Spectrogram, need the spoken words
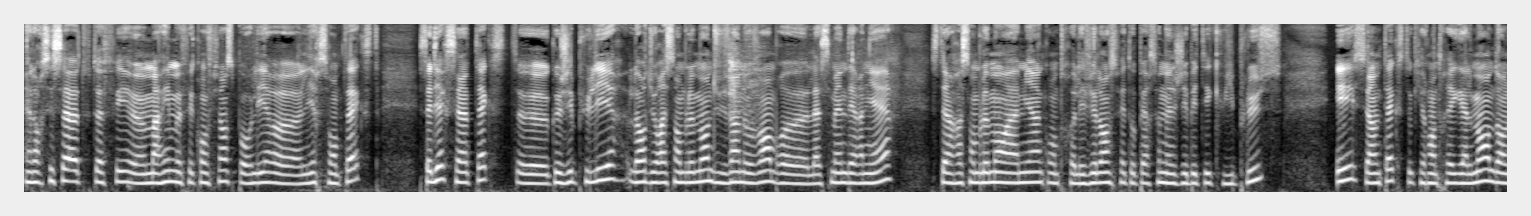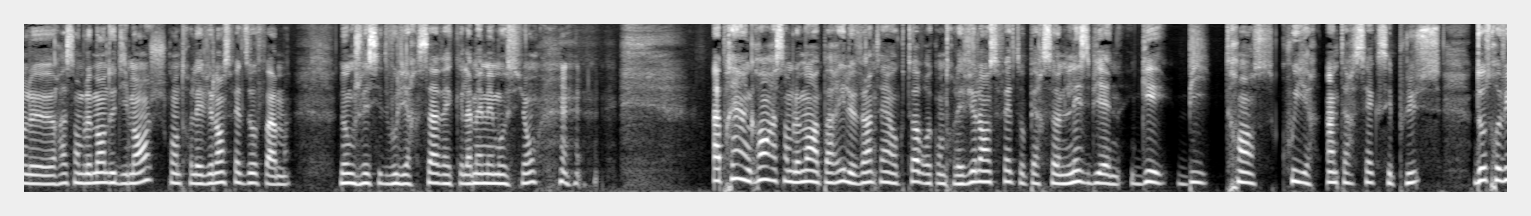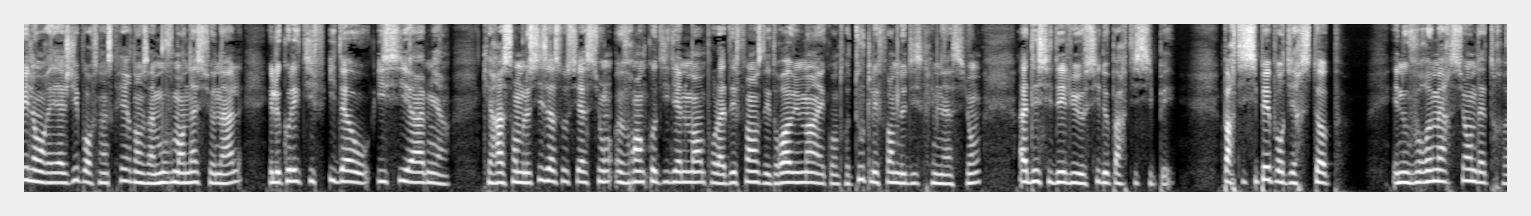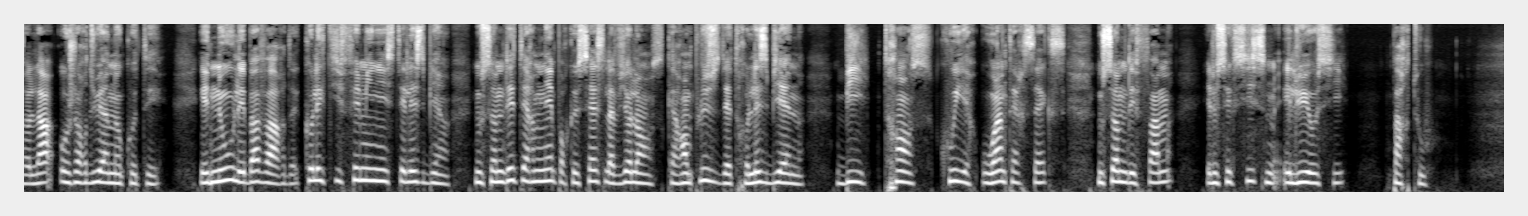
Alors c'est ça, tout à fait. Euh, Marie me fait confiance pour lire, euh, lire son texte. C'est-à-dire que c'est un texte euh, que j'ai pu lire lors du rassemblement du 20 novembre la semaine dernière. C'était un rassemblement à Amiens contre les violences faites aux personnes LGBTQI+. Et c'est un texte qui rentrait également dans le rassemblement de dimanche contre les violences faites aux femmes. Donc je vais essayer de vous lire ça avec la même émotion. Après un grand rassemblement à Paris le 21 octobre contre les violences faites aux personnes lesbiennes, gays, bi, trans, queer, intersexes et plus, d'autres villes ont réagi pour s'inscrire dans un mouvement national et le collectif IDAO, ici à Amiens, qui rassemble six associations œuvrant quotidiennement pour la défense des droits humains et contre toutes les formes de discrimination, a décidé lui aussi de participer. Participer pour dire stop, et nous vous remercions d'être là aujourd'hui à nos côtés. Et nous, les bavardes, collectifs féministes et lesbiens, nous sommes déterminés pour que cesse la violence, car en plus d'être lesbiennes, bi, trans, queer ou intersexe, nous sommes des femmes, et le sexisme est lui aussi, partout.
